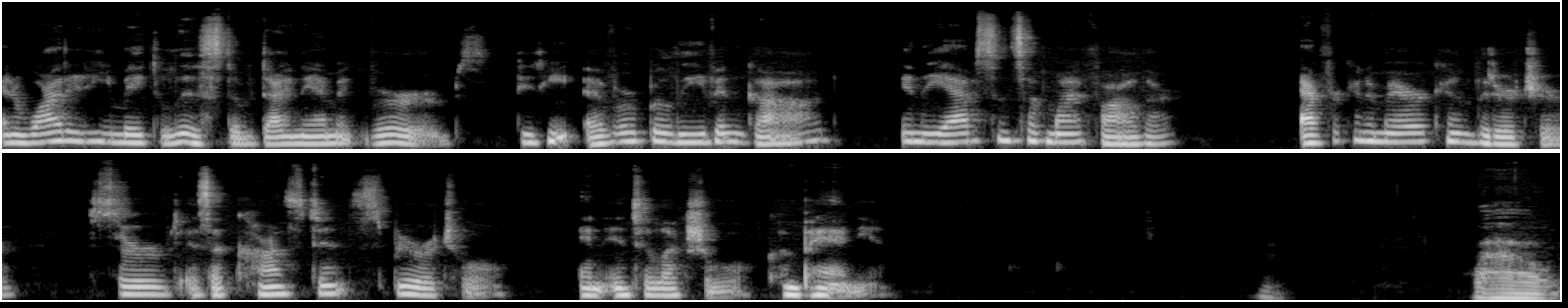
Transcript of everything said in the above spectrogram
and why did he make lists of dynamic verbs? Did he ever believe in God? In the absence of my father, African American literature served as a constant spiritual and intellectual companion. Wow.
